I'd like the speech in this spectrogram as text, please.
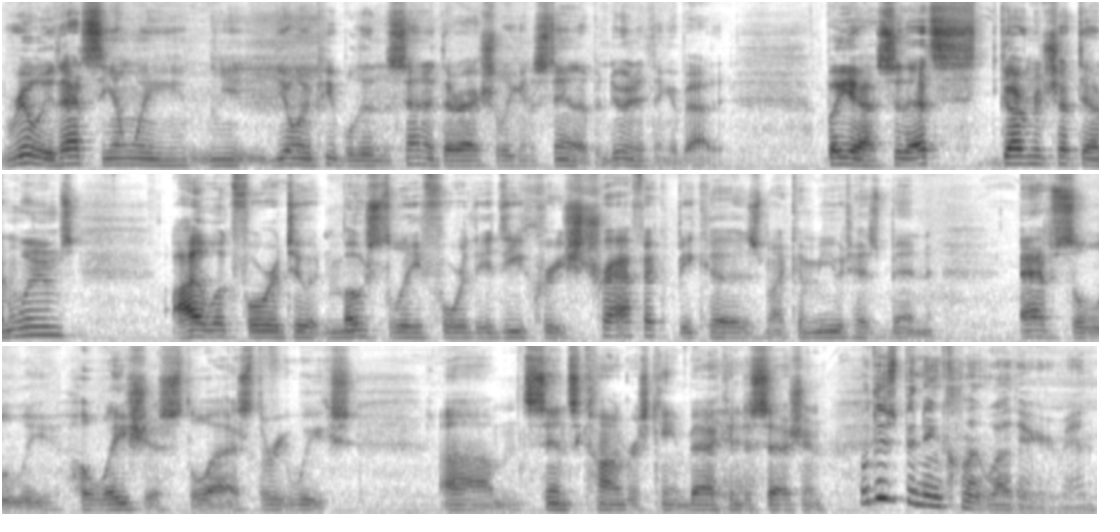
Really, that's the only the only people in the Senate that are actually going to stand up and do anything about it. But yeah, so that's government shutdown looms. I look forward to it mostly for the decreased traffic because my commute has been absolutely hellacious the last three weeks um, since Congress came back into session. Well, there's been inclement weather here, man.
